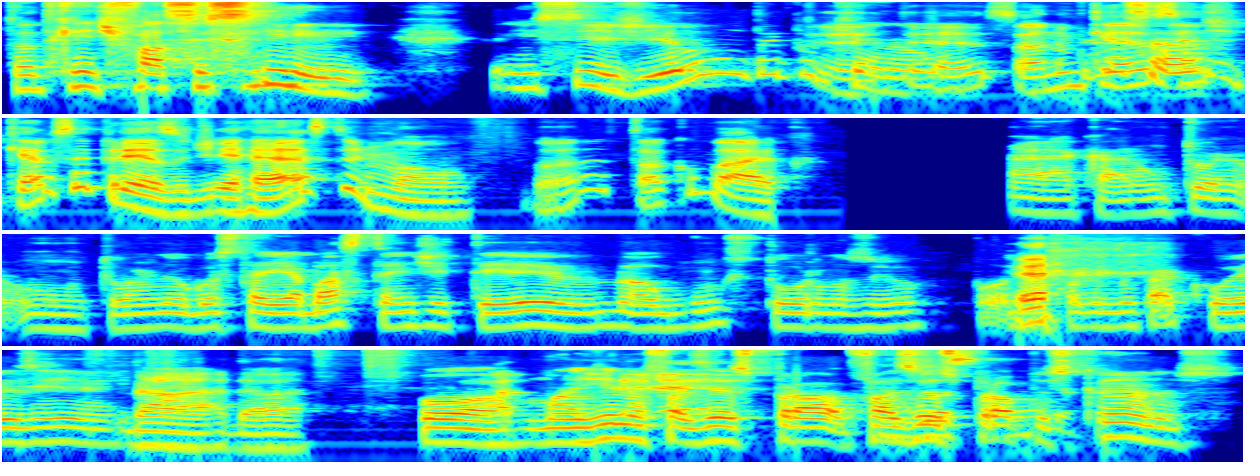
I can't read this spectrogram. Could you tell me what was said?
Tanto que a gente faça isso em, sigilo, não tem porquê, não. É, só, não quero, só não quero ser preso. De resto, irmão, toca o barco. É, cara, um torno, um torno eu gostaria bastante de ter alguns tornos, viu? Pô, dá pra fazer muita coisa, hein? Dá, dá. Pô, imagina é, fazer, os, pro, fazer os próprios canos.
